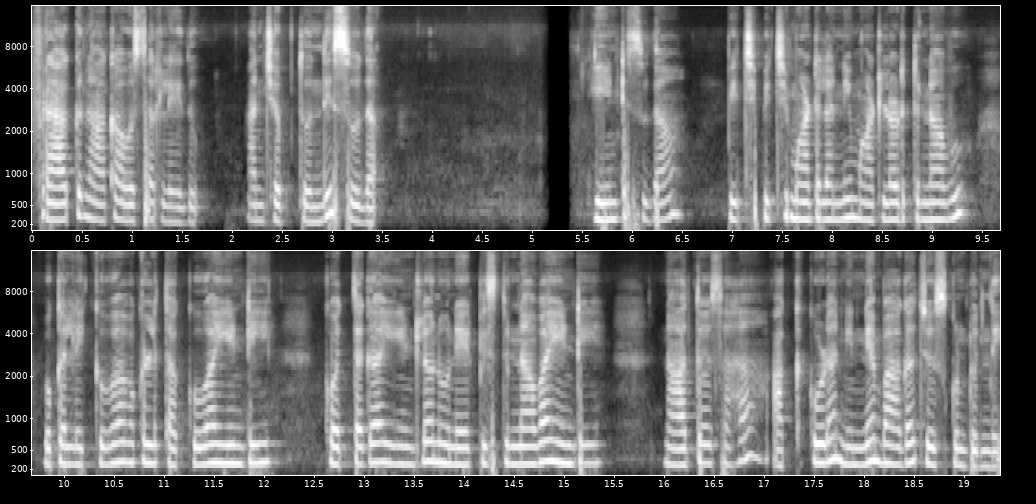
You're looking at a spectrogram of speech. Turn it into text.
ఫ్రాక్ నాకు అవసరం లేదు. అని చెప్తుంది సుధా. ఏంటి సుధా? పిచ్చి పిచ్చి మాటలన్నీ మాట్లాడుతున్నావు? ఒకళ్ళు ఎక్కువ ఒకళ్ళు తక్కువ ఏంటి? కొత్తగా ఈ ఇంట్లో నువ్వు నేర్పిస్తున్నావా ఏంటి? నాతో సహా అక్క కూడా నిన్నే బాగా చూసుకుంటుంది.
